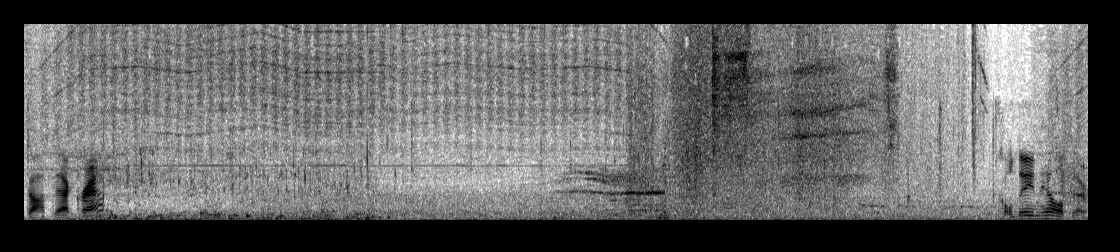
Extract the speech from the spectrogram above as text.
Stop that crap. Cold day in hell up there.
